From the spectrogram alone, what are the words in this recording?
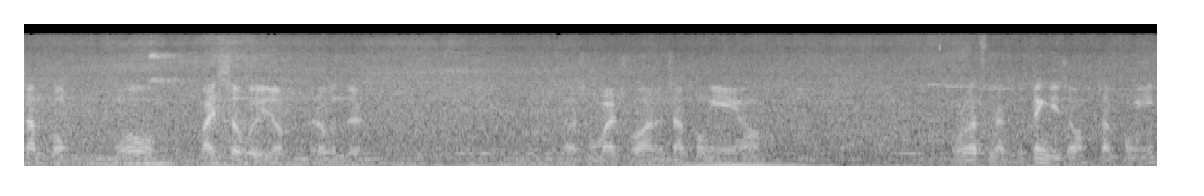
짬뽕. 오, 맛있어 보이죠, 여러분들. 제가 정말 좋아하는 짬뽕이에요. 오늘 같은 날 못 땡기죠, 짬뽕이.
